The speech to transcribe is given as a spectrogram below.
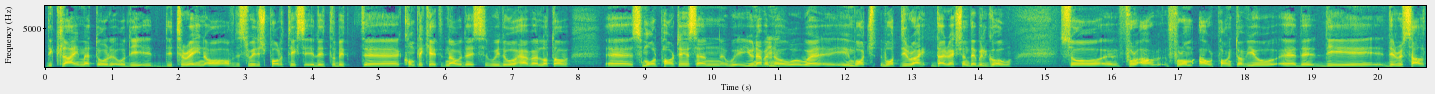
the climate or, or the, the terrain of, of the Swedish politics is a little bit uh, complicated nowadays. We do have a lot of uh, small parties, and we, you never mm -hmm. know where, in what, what direction they will go. So uh, from our point of view, uh, the, result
